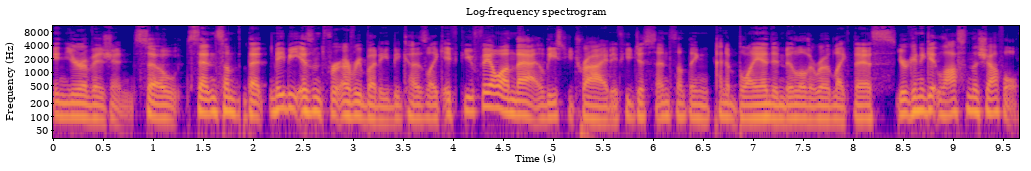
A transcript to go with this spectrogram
in Eurovision, so send something that maybe isn't for everybody, because, like, if you fail on that, at least you tried. If you just send something kind of bland and middle of the road like this, you're gonna get lost in the shuffle.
